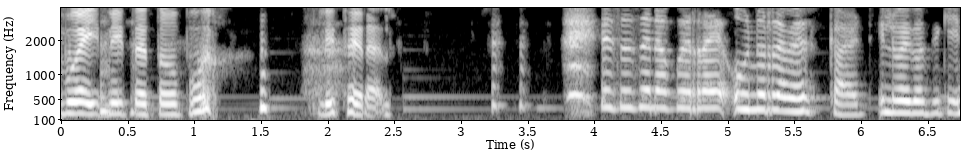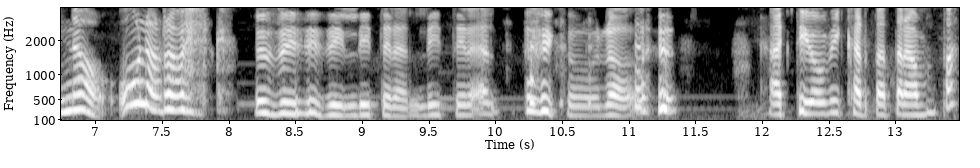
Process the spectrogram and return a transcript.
güey, ni te topo. Literal. Esa escena fue re uno reverse card. Y luego así que, no, uno reverse card. Sí, sí, sí, literal, literal. Como no. Activo mi carta trampa.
